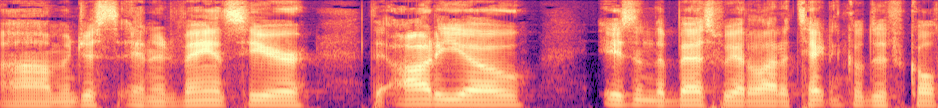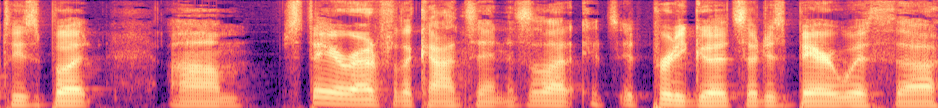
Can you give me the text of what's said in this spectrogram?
Um, and just in advance here, the audio isn't the best. We had a lot of technical difficulties, but um, stay around for the content. It's a lot. It's, it's pretty good. So just bear with uh,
